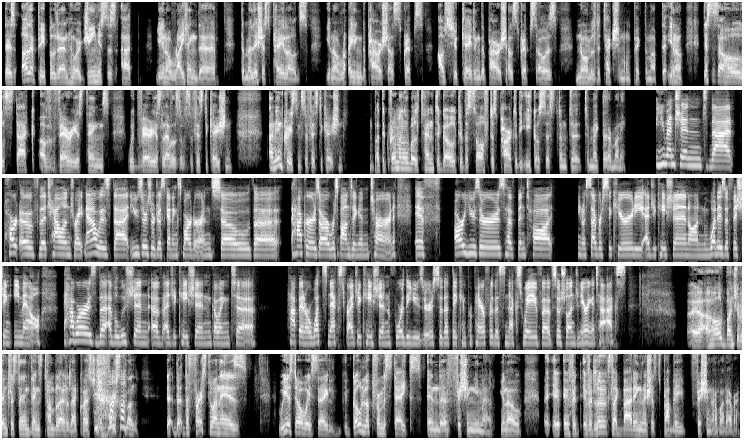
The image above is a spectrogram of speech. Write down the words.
There's other people then who are geniuses at, you know, writing the the malicious payloads, you know, writing the PowerShell scripts, obfuscating the PowerShell scripts so as normal detection won't pick them up. That You know, this is a whole stack of various things with various levels of sophistication and increasing sophistication. But the criminal will tend to go to the softest part of the ecosystem to, to make their money. You mentioned that part of the challenge right now is that users are just getting smarter. And so the hackers are responding in turn. If our users have been taught, you know, cybersecurity education on what is a phishing email, how is the evolution of education going to happen or what's next for education for the users so that they can prepare for this next wave of social engineering attacks? Uh, a whole bunch of interesting things tumble out of that question. The first one, the, the, the first one is we used to always say, go look for mistakes in the phishing email. You know, if it if it looks like bad English, it's probably phishing or whatever.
